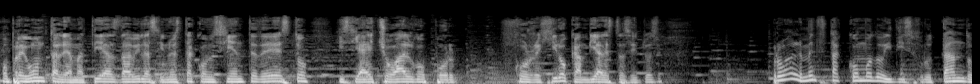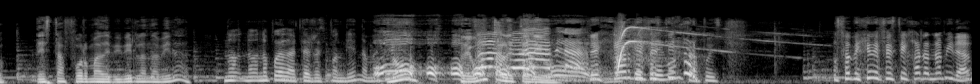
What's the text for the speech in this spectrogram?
O pregúntale a Matías Dávila si no está consciente de esto y si ha hecho algo por corregir o cambiar esta situación. Probablemente está cómodo y disfrutando de esta forma de vivir la Navidad. No, no, no puedo darte respondiendo. María. No, pregúntale, te digo. Dejar ¿Qué de festejar, pues. O sea, dejé de festejar la Navidad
